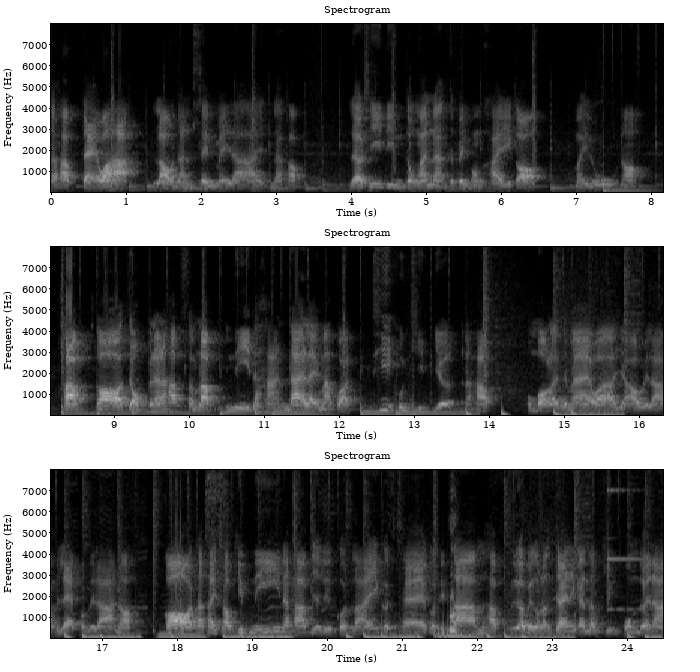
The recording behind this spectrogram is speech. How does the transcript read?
นะครับ แต่ว่าเราดันเซ็นไม่ได้นะครับ แล้วที่ดินตรงนั้นน่ะจะเป็นของใครก็ไม่รู้เนาะครับก็จบไปแล้วนะครับสำหรับหนีทหารได้อะไรมากกว่า ที่คุณคิดเยอะนะครับ ผมบอกแล้วใช่ไหมว่าอย่าเอาเวลาไปแลกกับเวลาเนาะก็ถ้าใครชอบคลิปนี้นะครับ อย่าลืมกดไลค์กดแชร์ กดติดตามนะครับ เพื่อเป็นกำลังใจในการทำคลิปผมด้วยนะ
